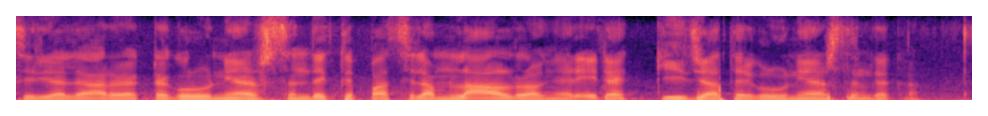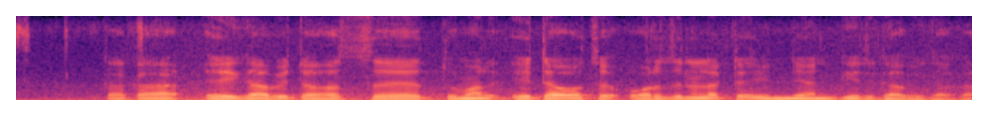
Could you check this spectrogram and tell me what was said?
সিরিয়ালে আরও একটা গরু নিয়ে আসছেন দেখতে পাচ্ছিলাম লাল রঙের। এটা কি জাতের গরু নিয়ে আসছেন কাকা? কাকা এই গাভিটা হচ্ছে তোমার এটা হচ্ছে অরিজিনাল একটা ইন্ডিয়ান গির গাভি কাকা।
